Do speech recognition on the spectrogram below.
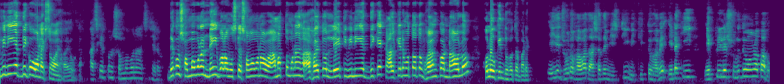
ইভিনিংয়ের দিকেও অনেক সময় হয় ওটা। আজকের কোনো সম্ভাবনা আছে সেরকম? দেখুন সম্ভাবনা নেই বলা মুশকিল। সম্ভাবনা আমার তো মনে হয় হয়তো লেট ইভিনিংয়ের দিকে কালকের মতো অত ভয়ঙ্কর না হলেও হলেও কিন্তু হতে পারে। এই যে ঝোড়ো হাওয়া তার সাথে বৃষ্টি বিক্ষিপ্তভাবে এটা কি এপ্রিলের শুরুতেও আমরা পাবো?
